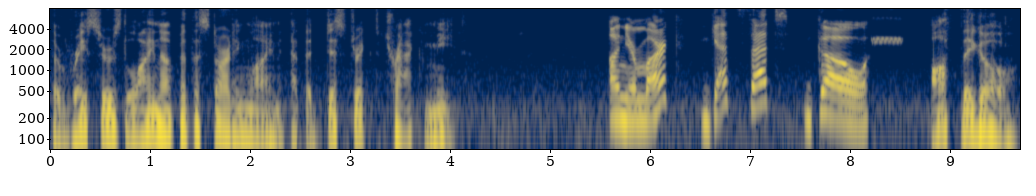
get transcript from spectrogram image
The racers line up at the starting line at the district track meet. On your mark, get set, go. Off they go.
